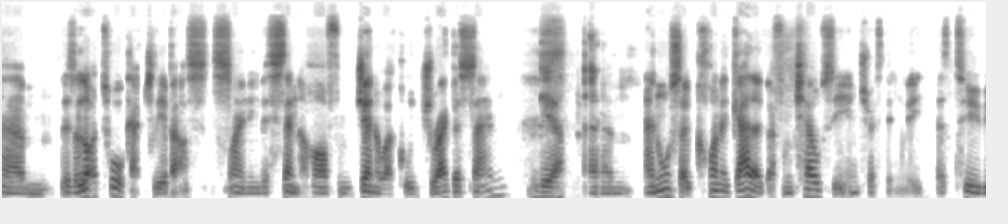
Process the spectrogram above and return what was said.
Um, there's a lot of talk actually about us signing this centre half from Genoa called Dragusin, Yeah. um, and also Conor Gallagher from Chelsea. Interestingly, there's two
